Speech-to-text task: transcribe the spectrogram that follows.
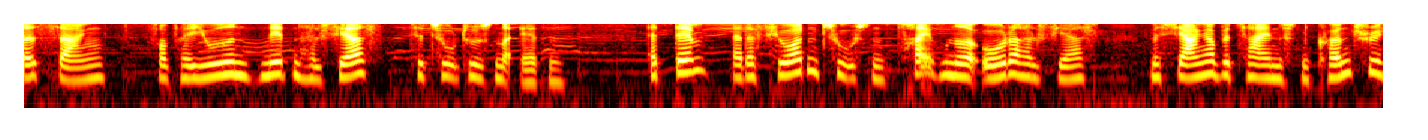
266.551 sange fra perioden 1970 til 2018. Af dem er der 14.378 med genrebetegnelsen country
